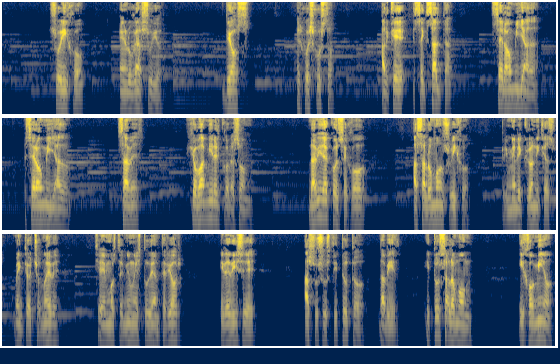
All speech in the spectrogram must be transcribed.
su hijo, en lugar suyo. Dios, el juez justo, al que se exalta, será humillada, será humillado. ¿Sabes? Jehová mira el corazón. David aconsejó a Salomón su hijo, Primera Crónicas 28.9, que hemos tenido un estudio anterior, y le dice a su sustituto David, y tú Salomón, hijo mío,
